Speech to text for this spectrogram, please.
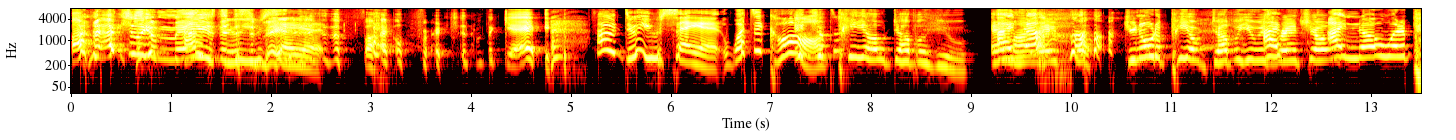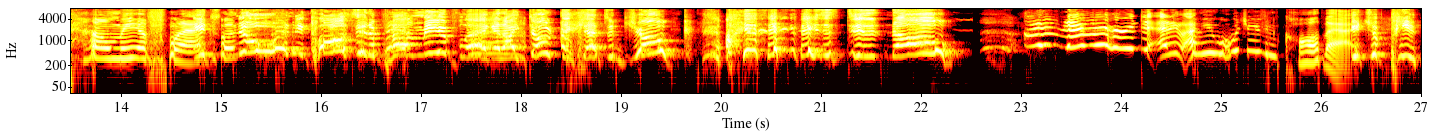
I'm actually amazed that this you made into the final version of the game. How do you say it? What's it called? It's a POW. I MIA know. flag. Do you know what a POW is, I- Rancho? I know what a Palmia flag. It's no one calls it a Palmia flag, and I don't think that's a joke. I think they just didn't know. I've never heard any. I mean, what would you even call that? It's a P.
